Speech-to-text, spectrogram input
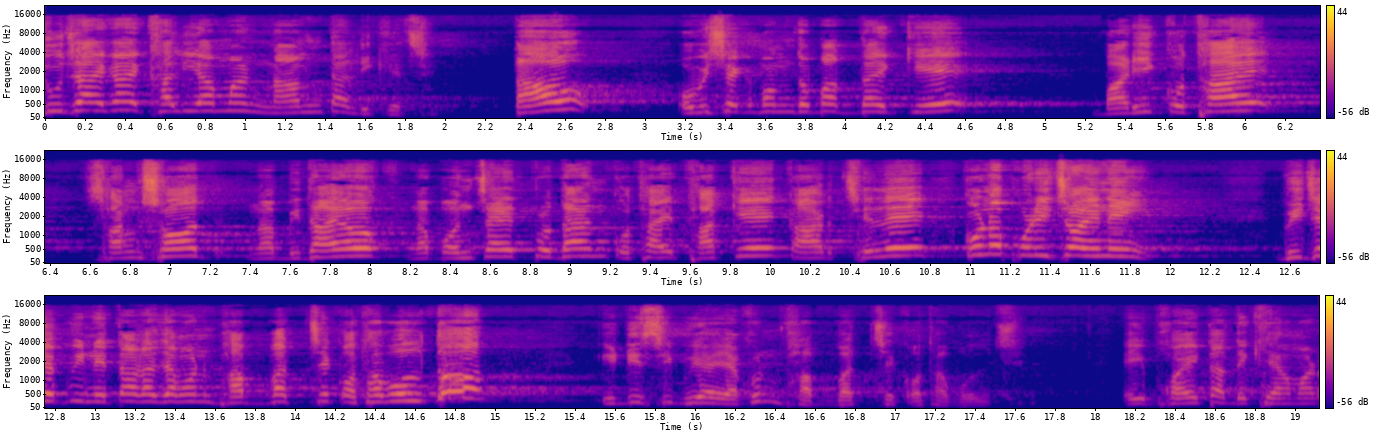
দু জায়গায় খালি আমার নামটা লিখেছে। তাও অভিষেক বন্দ্যোপাধ্যায় কে বাড়ি কোথায়? সাংসদ, না বিধায়ক, না পঞ্চায়েত প্রধান, কোথায় থাকে, কার ছেলে, কোনো পরিচয় নেই। বিজেপি নেতারা যেমন ভাববাচ্ছে কথা বলতো ইডিসিবিআই এখন ভাববাচ্ছে কথা বলছে। এই ভয়টা দেখে আমার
